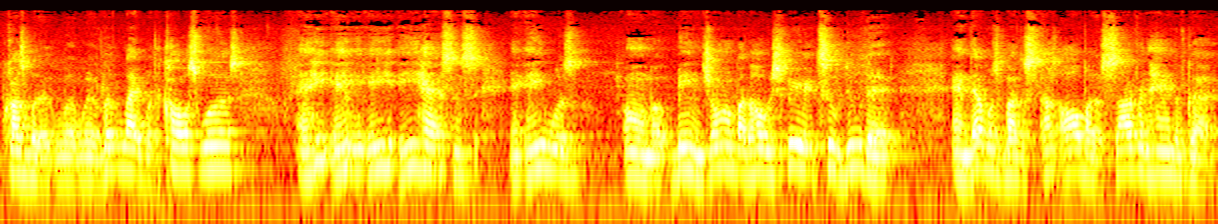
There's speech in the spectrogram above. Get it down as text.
because what what what it looked like, what the cost was, and he and he, he he had since and he was um uh, being drawn by the Holy Spirit to do that, and that was by the that was all by the sovereign hand of God.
